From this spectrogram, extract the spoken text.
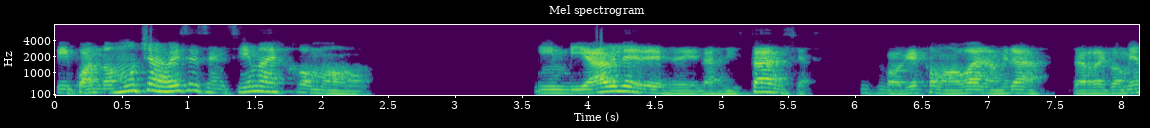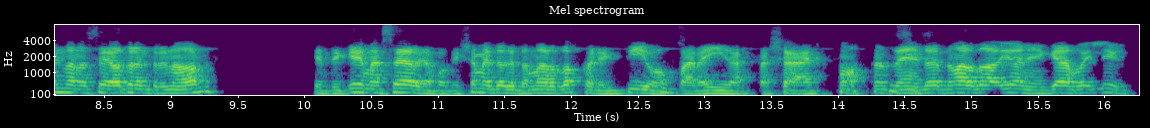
Y cuando muchas veces encima es como inviable desde las distancias, porque es como, bueno, mira, te recomiendo, no sé, a otro entrenador que te quede más cerca, porque yo me tengo que tomar dos colectivos para ir hasta allá. No, sé, me tengo que tomar dos aviones, me queda re lejos.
